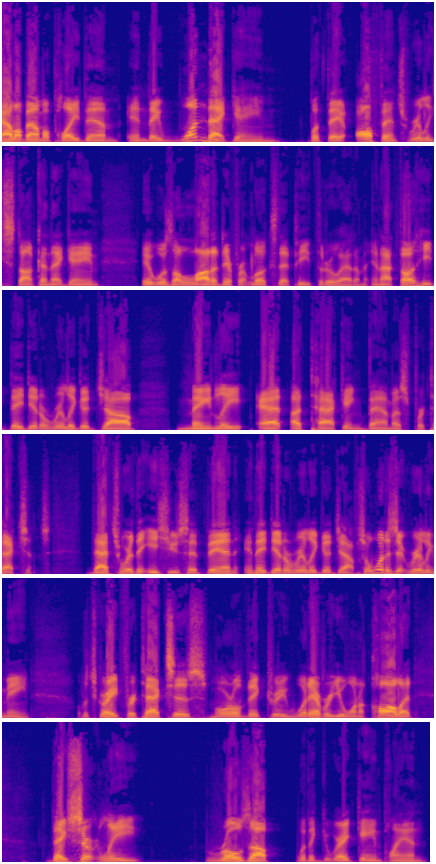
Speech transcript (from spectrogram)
Alabama played them and they won that game, but their offense really stunk in that game. It was a lot of different looks that Pete threw at them, and I thought he they did a really good job, mainly at attacking Bama's protections. That's where the issues have been, and they did a really good job. So, what does it really mean? Well, it's great for Texas, moral victory, whatever you want to call it. they certainly rose up with a great game plan,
